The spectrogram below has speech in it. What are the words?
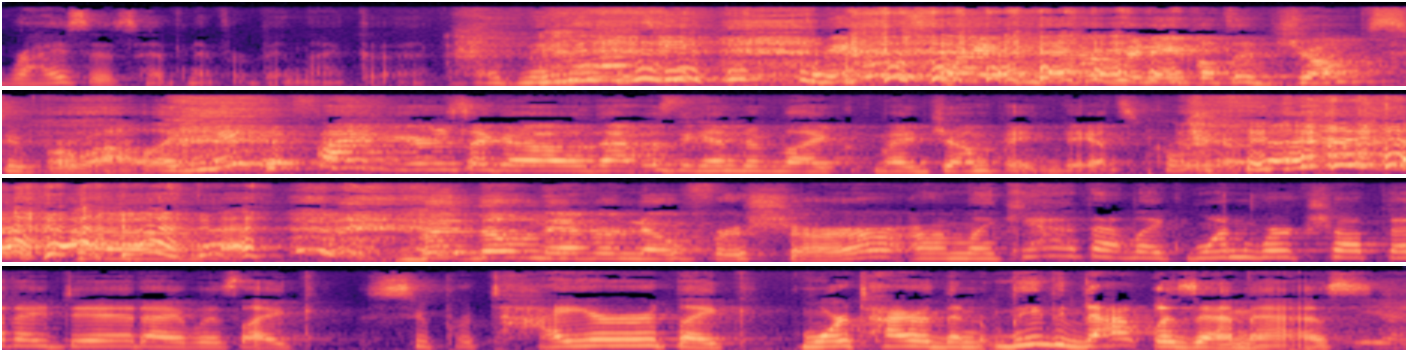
rises have never been that good. Like maybe, maybe it's why I've never been able to jump super well. Like maybe five years ago, that was the end of like my jumping dance career. Um, but they'll never know for sure. Or I'm like, yeah, that like one workshop that I did, I was like super tired, like more tired than maybe that was MS. Yeah.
